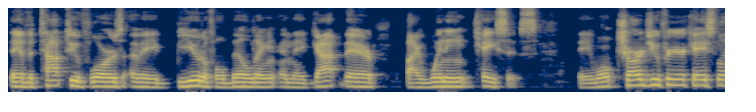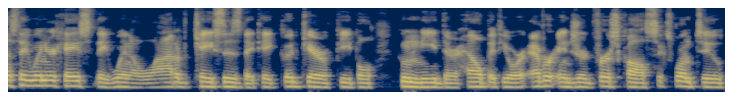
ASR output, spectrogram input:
They have the top two floors of a beautiful building, and they got there by winning cases. They won't charge you for your case unless they win your case. They win a lot of cases. They take good care of people who need their help. If you are ever injured, first call 612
